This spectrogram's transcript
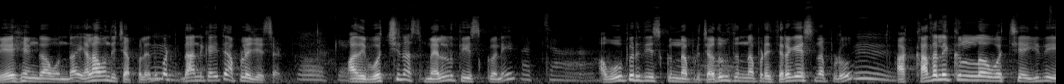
లేహ్యంగా ఉందా ఎలా ఉంది చెప్పలేదు బట్ దానికైతే అప్లై చేశాడు. అది వచ్చిన స్మెల్ తీసుకొని ఆ ఊపిరి తీసుకున్నప్పుడు చదువుతున్నప్పుడు తిరగేసినప్పుడు ఆ కదలికల్లో వచ్చే ఇది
